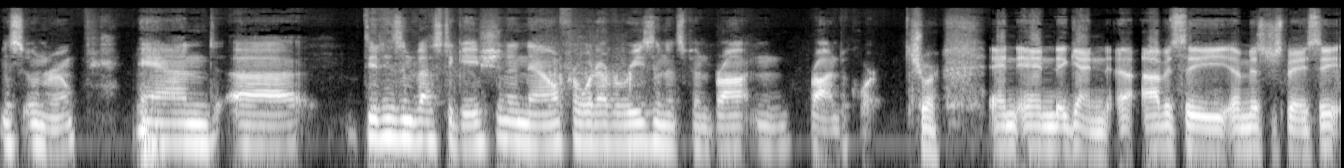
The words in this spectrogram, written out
Miss Unruh, and uh, did his investigation. And now, for whatever reason, it's been brought and brought into court. Sure, and and again, uh, obviously, uh, Mr. Spacey.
